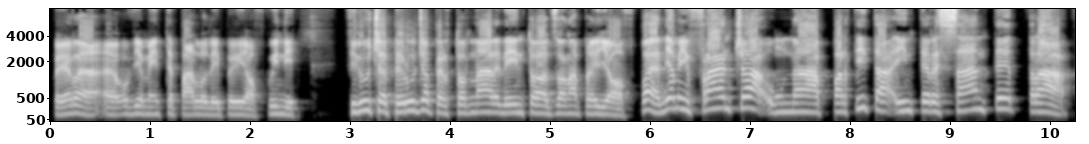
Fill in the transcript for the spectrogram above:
per eh, ovviamente parlo dei playoff, quindi fiducia al Perugia per tornare dentro la zona playoff. Poi andiamo in Francia, una partita interessante tra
